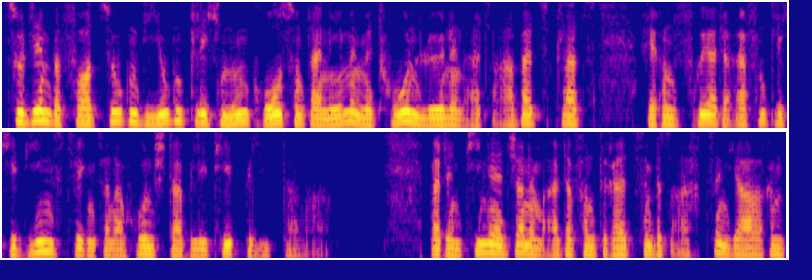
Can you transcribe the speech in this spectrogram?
Zudem bevorzugen die Jugendlichen nun Großunternehmen mit hohen Löhnen als Arbeitsplatz, während früher der öffentliche Dienst wegen seiner hohen Stabilität beliebter war. Bei den Teenagern im Alter von 13 bis 18 Jahren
